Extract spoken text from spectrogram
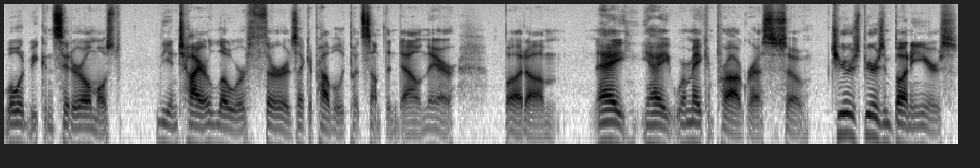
what would be considered almost the entire lower thirds. I could probably put something down there. But um hey, hey, we're making progress. So, cheers, beers and bunny ears.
